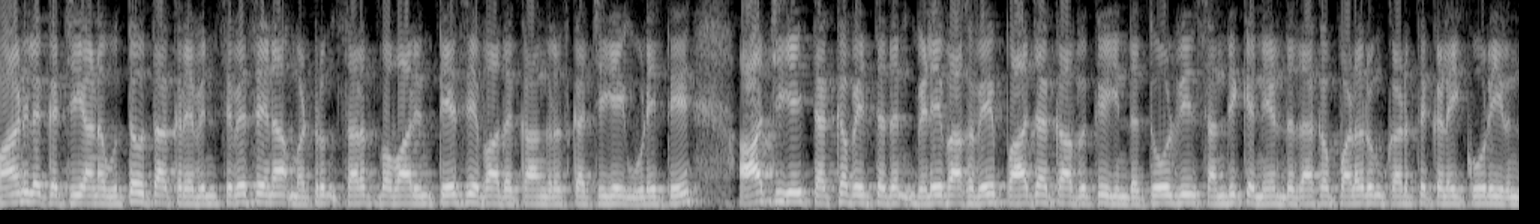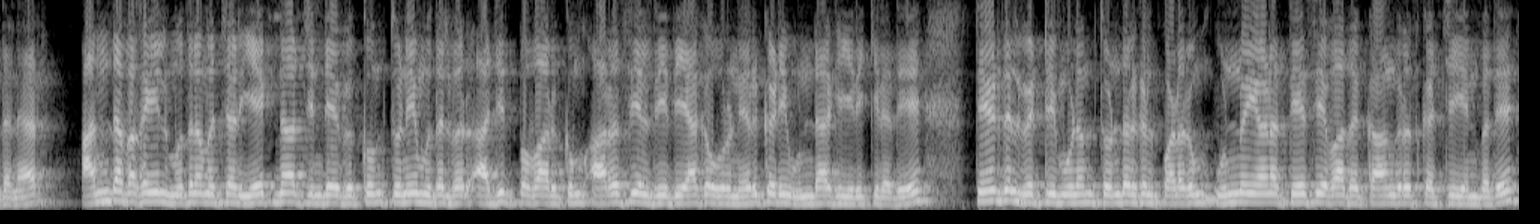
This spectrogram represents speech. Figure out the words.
மாநில கட்சியான உத்தவ் தாக்கரேவின் சிவசேனா மற்றும் சரத்பவாரின் தேசியவாத காங்கிரஸ் கட்சியை உடைத்து ஆட்சியை தக்க வைத்ததன் விளைவாகவே பாஜகவுக்கு இந்த தோல்வி சந்திக்க நேர்ந்ததாக பலரும் கருத்துக்களை கூறியிருந்தனர். அந்த வகையில் முதலமைச்சர் ஏக்நாத் சிண்டேவுக்கும் துணை முதல்வர் அஜித் பவாருக்கும் அரசியல் ரீதியாக ஒரு நெருக்கடி உண்டாகி இருக்கிறது. தேர்தல் வெற்றி மூலம் தொண்டர்கள் பலரும் உண்மையான தேசியவாத காங்கிரஸ் கட்சி என்பது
